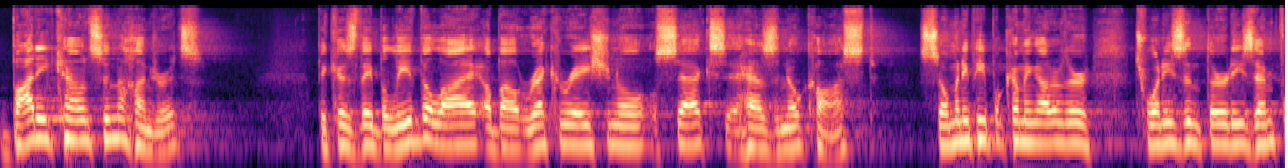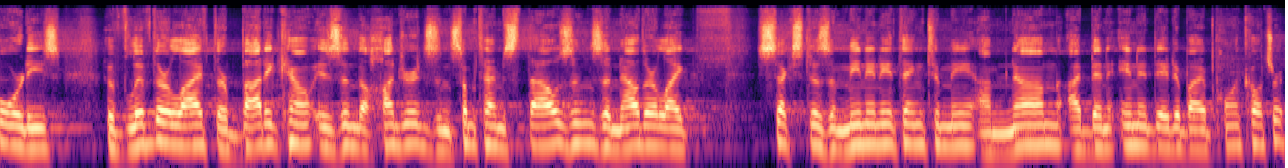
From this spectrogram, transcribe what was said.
body counts in the hundreds because they believe the lie about recreational sex has no cost. So many people coming out of their 20s and 30s and 40s who've lived their life, their body count is in the hundreds and sometimes thousands, and now they're like, sex doesn't mean anything to me. I'm numb. I've been inundated by a porn culture.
